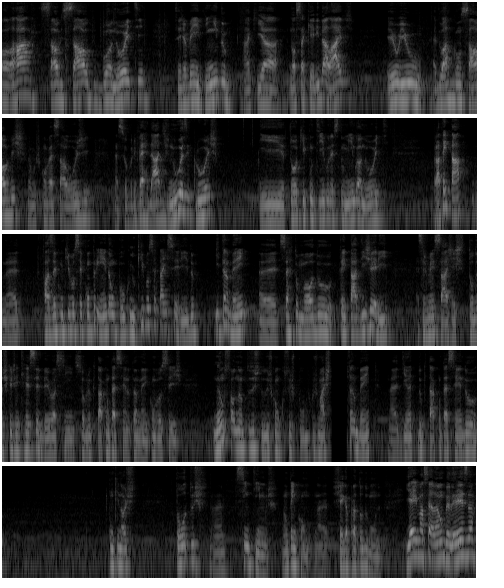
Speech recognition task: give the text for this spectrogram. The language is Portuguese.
Olá, salve, salve, boa noite. Seja bem-vindo aqui à nossa querida live. Eu e o Eduardo Gonçalves vamos conversar hoje né, sobre verdades nuas e cruas. E estou aqui contigo nesse domingo à noite para tentar né, fazer com que você compreenda um pouco no que você está inserido e também, é, de certo modo, tentar digerir essas mensagens todas que a gente recebeu assim sobre o que está acontecendo também com vocês, não só no âmbito dos estudos concursos públicos, mas também né, diante do que está acontecendo com que nós todos né, sentimos, não tem como, né? chega para todo mundo. E aí, Marcelão, beleza?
